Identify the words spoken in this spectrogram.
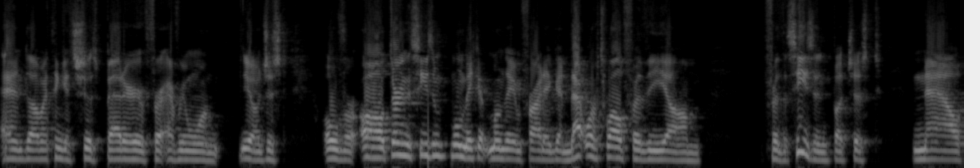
and um, I think it's just better for everyone. You know, just overall during the season. We'll make it Monday and Friday again. That worked well for the um, for the season, but just now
